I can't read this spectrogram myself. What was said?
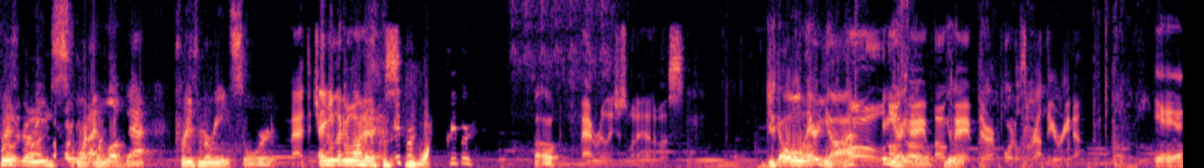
Prismarine God. Oh, sword. I love that. Prismarine sword. Matt, did you Anybody really wanna- ahead of us? Creeper! Creeper! Uh oh. Matt really just went ahead of us. Just oh, there you are. Oh, There you okay, go. You okay. little- There are portals around the arena. Yeah, yeah.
